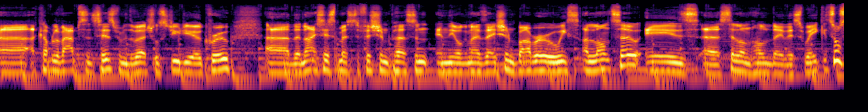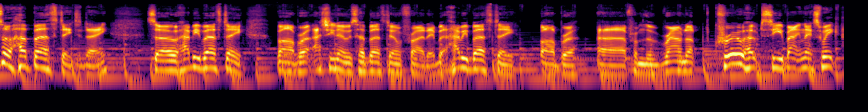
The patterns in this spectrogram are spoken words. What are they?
uh, a couple of absences from the virtual studio crew. Uh, the nicest, most efficient person in the organization, Barbara Ruiz Alonso, is uh, still on holiday this week. It's also her birthday today. So happy birthday, Barbara. Actually, no, it's her birthday on Friday, but happy birthday, Barbara, uh, from the Roundup crew. Hope to see you back next week.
